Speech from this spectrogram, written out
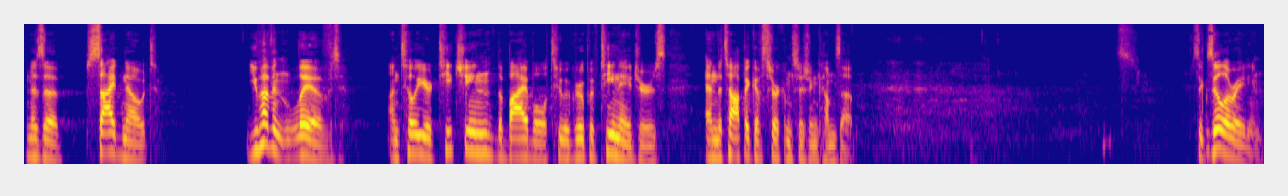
And as a side note, you haven't lived until you're teaching the Bible to a group of teenagers and the topic of circumcision comes up. It's, it's exhilarating.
